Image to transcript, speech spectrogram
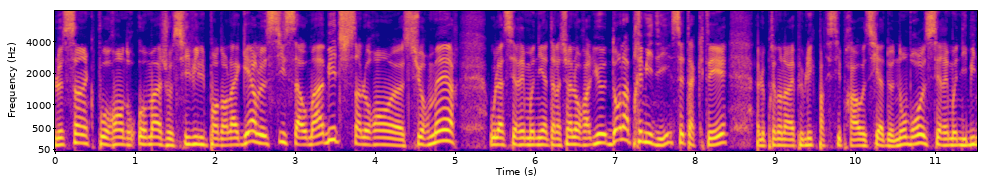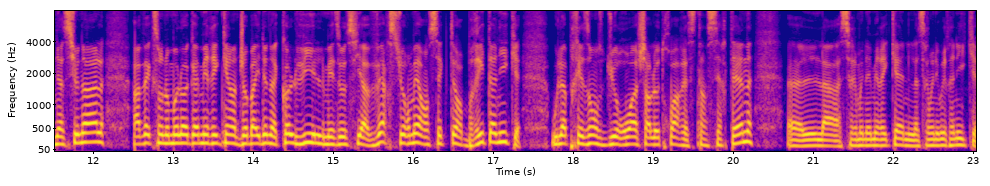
le 5 pour rendre hommage aux civils pendant la guerre, le 6 à Omaha Beach, Saint-Laurent-sur-Mer, où la cérémonie internationale aura lieu dans l'après-midi, c'est acté. Le président de la République participera aussi à de nombreuses cérémonies binationales, avec son homologue américain Joe Biden à Colville, mais aussi à Vers-sur-Mer en secteur britannique britannique où la présence du roi Charles III reste incertaine. Euh, la cérémonie américaine, la cérémonie britannique,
